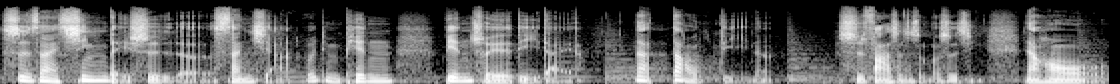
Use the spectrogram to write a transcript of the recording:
是在新北市的三峡，有点偏边陲的地带啊。那到底呢是发生什么事情？然后，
